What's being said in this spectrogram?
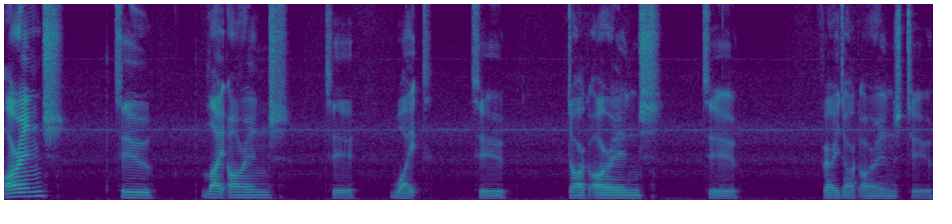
orange to light orange to white to dark orange to very dark orange to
